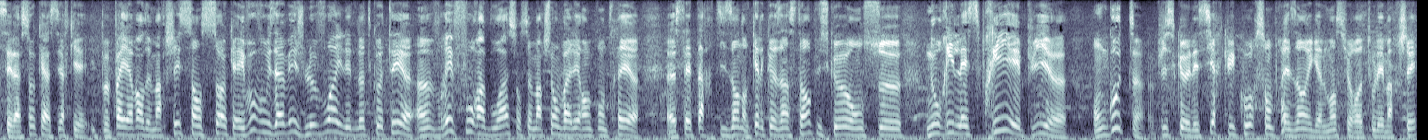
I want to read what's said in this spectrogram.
c'est la soca. C'est-à-dire qu'il ne peut pas y avoir de marché sans soca. Et vous, vous avez, je le vois, il est de l'autre côté, euh, un vrai four à bois sur ce marché. On va aller rencontrer euh, cet artisan dans quelques instants, puisqu'on se nourrit l'esprit et puis on goûte puisque les circuits courts sont présents également sur euh, tous les marchés.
